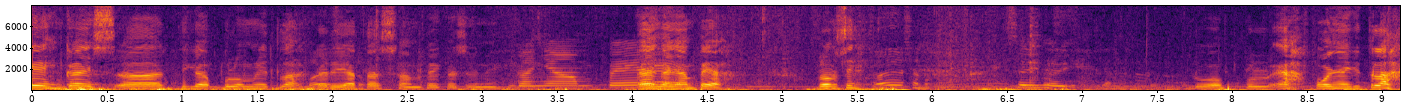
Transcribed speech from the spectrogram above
Oke guys, eh, 30 menit lah dari atas sampai ke sini. Gak nyampe. Eh nggak nyampe ya? Berapa sih? Sorry, sorry. 20 eh pokoknya gitulah.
